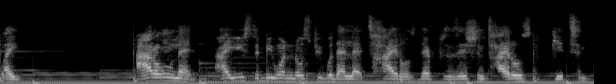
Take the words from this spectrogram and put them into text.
Like I don't let I used to be one of those people that let titles, their position titles get to me.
